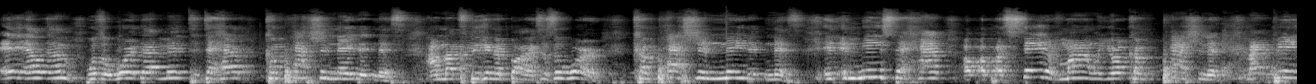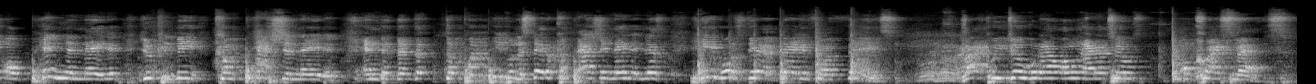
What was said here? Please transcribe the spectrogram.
A-L-M, was a word that meant to, to have compassionatedness. I'm not speaking in bias. It's a word. Compassionatedness. It, it means to have a, a, state of mind where you're compassionate. Like being opinionated, you can be compassionated. And the, the, the, to put people in a state of compassionatedness, he was there begging for things. Like we do with our own attitudes on Christmas.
